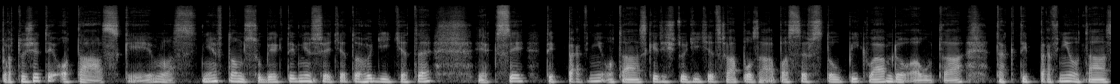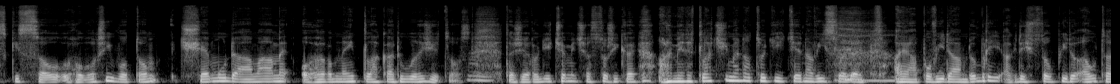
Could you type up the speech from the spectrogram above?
protože ty otázky vlastně vlastně v tom subjektivním světě toho dítěte, jak si ty první otázky, když to dítě třeba po zápase vstoupí k vám do auta, tak ty první otázky jsou, hovoří o tom, čemu dáváme ohromný tlak a důležitost. Hmm. Takže rodiče mi často říkají, ale my netlačíme na to dítě na výsledek. A já povídám, dobrý, a když vstoupí do auta,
